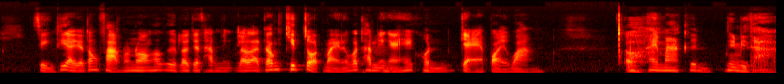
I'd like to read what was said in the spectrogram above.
ๆ สิ่งที่อาจจะต้องฝากน้องๆก็คือเราจะทำยังเราอาจจะต้องคิดโจทย์ใหม่นะว่าทำยังไงให้คนแก่ปล่อยวางเออให้มากขึ้นไม่มีทาง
